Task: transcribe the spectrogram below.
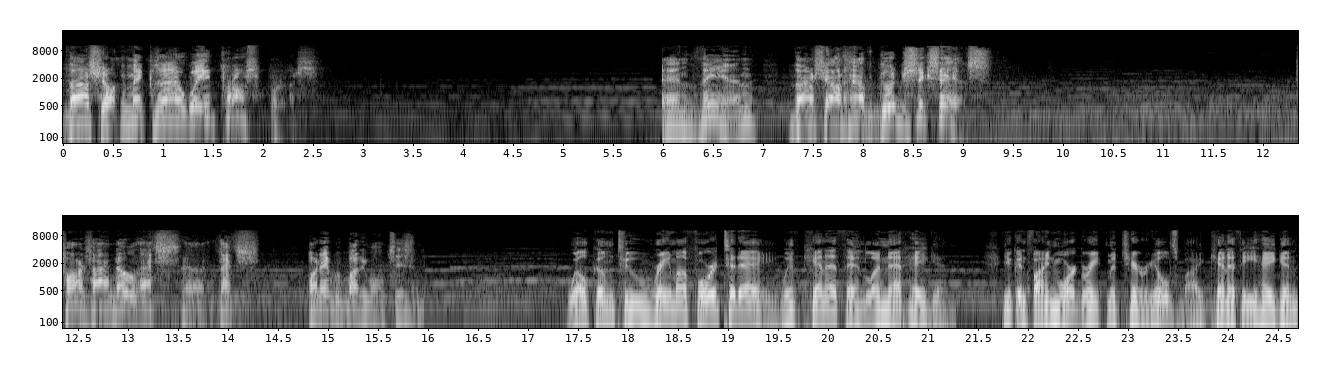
thou shalt make thy way prosperous. And then thou shalt have good success. As far as I know, that's uh, that's what everybody wants, isn't it? Welcome to Rhema for Today with Kenneth and Lynette Hagin. You can find more great materials by Kenneth E. Hagin,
